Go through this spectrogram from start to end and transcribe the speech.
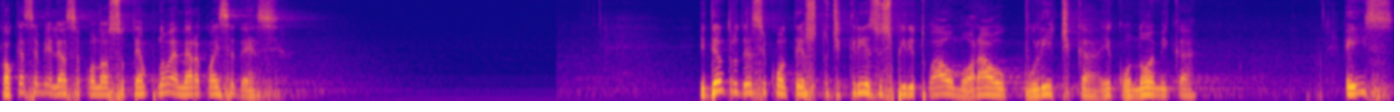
Qualquer semelhança com o nosso tempo não é mera coincidência. E dentro desse contexto de crise espiritual, moral, política, econômica, eis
